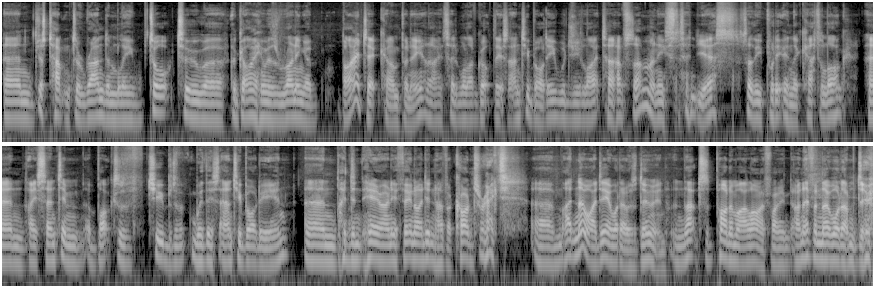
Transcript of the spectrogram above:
and just happened to randomly talk to uh, a guy who was running a biotech company. And I said, Well, I've got this antibody. Would you like to have some? And he said, Yes. So they put it in the catalogue. And I sent him a box of tubes with this antibody in. And I didn't hear anything. I didn't have a contract. Um, I had no idea what I was doing. And that's part of my life. I, I never know what I'm doing.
